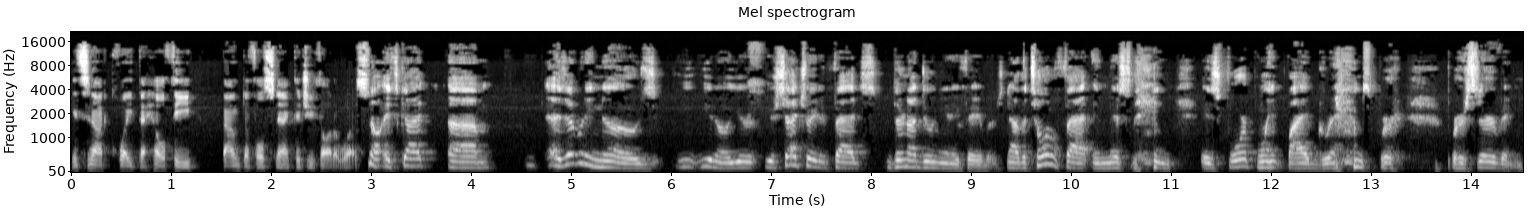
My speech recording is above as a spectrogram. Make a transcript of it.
it's not quite the healthy, bountiful snack that you thought it was. No, it's got um, as everybody knows, you, you know your your saturated fats. They're not doing you any favors. Now the total fat in this thing is four point five grams per per serving,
